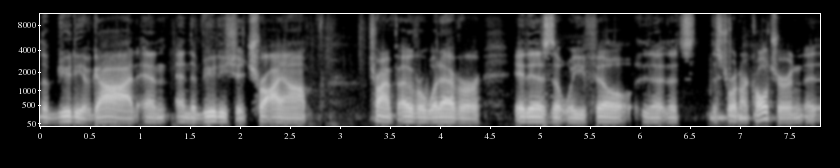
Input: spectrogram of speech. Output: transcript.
the beauty of God, and and the beauty should triumph triumph over whatever it is that we feel that's destroying our culture, and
